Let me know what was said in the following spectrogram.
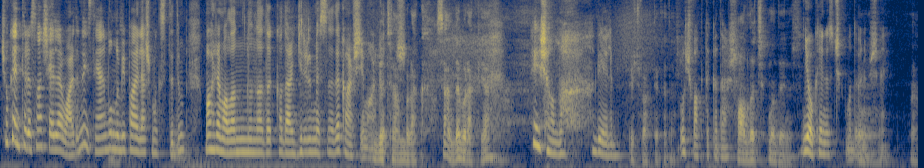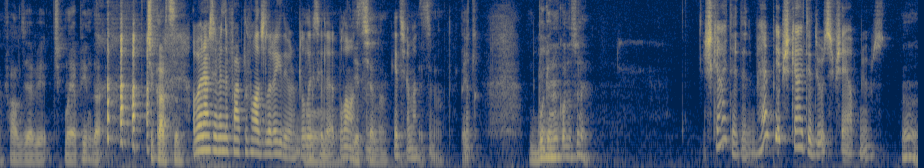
Çok enteresan şeyler vardı. Neyse yani bunu bir paylaşmak istedim. Mahrem alanına da kadar girilmesine de karşıyım arkadaşlar. Lütfen bırak. Sen de bırak ya. İnşallah diyelim. 3 vakte kadar. Uç vakte kadar. Falda çıkmadı henüz. Yok henüz çıkmadı öyle bir şey. Ben falcıya bir çıkma yapayım da çıkartsın. Ama ben her seferinde farklı falcılara gidiyorum. Dolayısıyla bulamazsın. Yetişemem. Yetişemezsin. Yetişemem. Peki. Yok. Bugünün konusu ne? Şikayet edelim. Hep hep şikayet ediyoruz, hiçbir şey yapmıyoruz. Hı.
